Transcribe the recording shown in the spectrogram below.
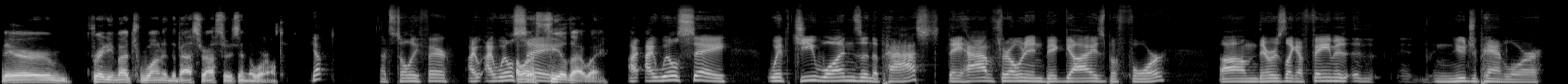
they're pretty much one of the best wrestlers in the world. Yep, that's totally fair. I, I will I say feel that way. I, I will say with G1s in the past, they have thrown in big guys before. Um, there was like a famous uh, New Japan lore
